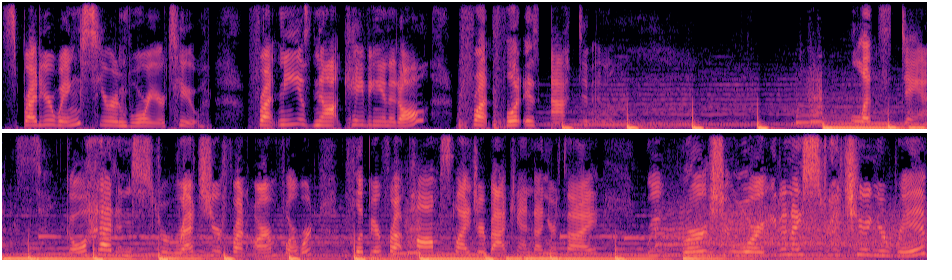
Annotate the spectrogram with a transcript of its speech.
Spread your wings here in warrior two. Front knee is not caving in at all. Front foot is active and let's dance. Go ahead and stretch your front arm forward. Flip your front palm, slide your back hand on your thigh. Reverse your warrior. Get a nice stretch here in your rib.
